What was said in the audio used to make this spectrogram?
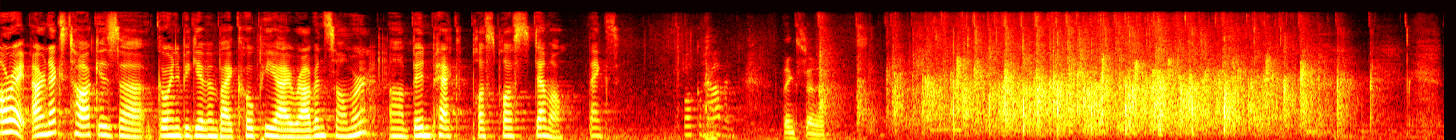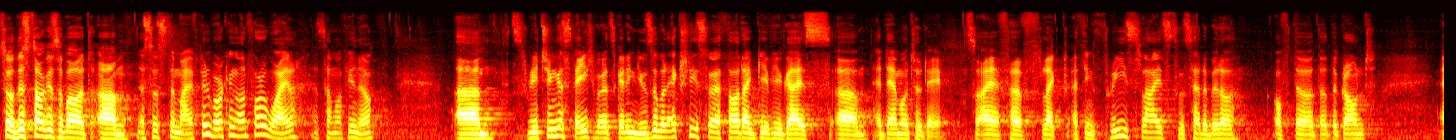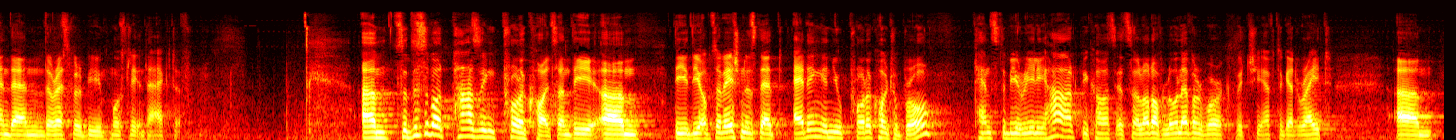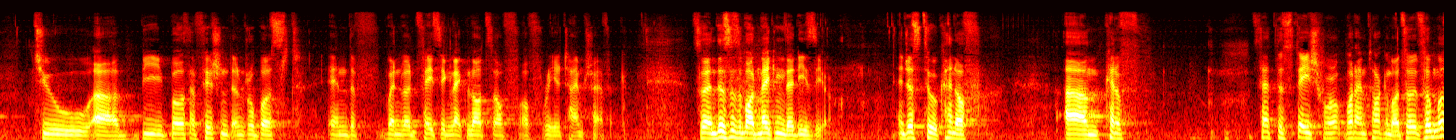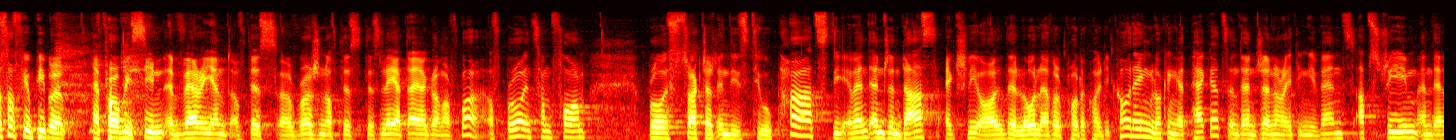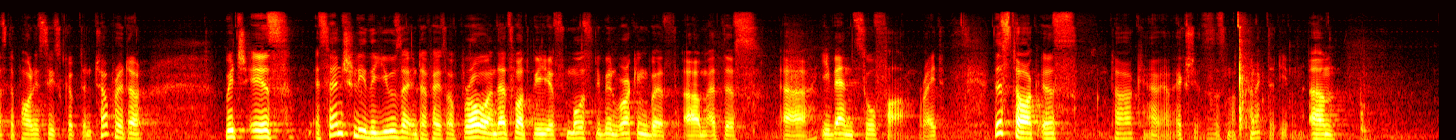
All right, our next talk is uh, going to be given by co-PI Robin Sommer, uh, BinPAC++ demo. Thanks. Welcome, Robin. Thanks, Janet. So this talk is about um, a system I've been working on for a while, as some of you know. Um, it's reaching a stage where it's getting usable, actually, so I thought I'd give you guys um, a demo today. So I have, like, I think three slides to set a bit of, of the, the, the, ground, and then the rest will be mostly interactive. Um, so this is about parsing protocols, and the, um, the, the observation is that adding a new protocol to Bro tends to be really hard because it's a lot of low-level work which you have to get right. Um, to uh, be both efficient and robust in the, when, when facing like lots of, of real-time traffic. So, and this is about making that easier. And just to kind of, um, kind of set the stage for what I'm talking about. So, so most of you people have probably seen a variant of this uh, version of this, this layered diagram of Bro, of Bro in some form. Bro is structured in these two parts. The event engine does actually all the low-level protocol decoding, looking at packets and then generating events upstream, and there's the policy script interpreter, which is essentially the user interface of Bro, and that's what we have mostly been working with um, at this uh, event so far, right? This talk is, talk, uh, actually this is not connected even. Um,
